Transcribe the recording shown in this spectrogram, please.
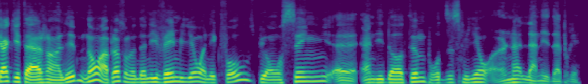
quand il était agent libre. Non, en place, on a donné 20 millions à Nick Foles, puis on signe euh, Andy Dalton pour 10 millions un an l'année d'après.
